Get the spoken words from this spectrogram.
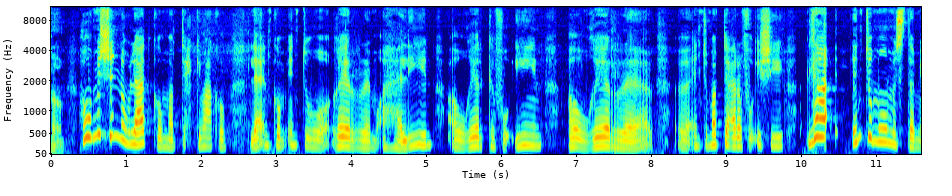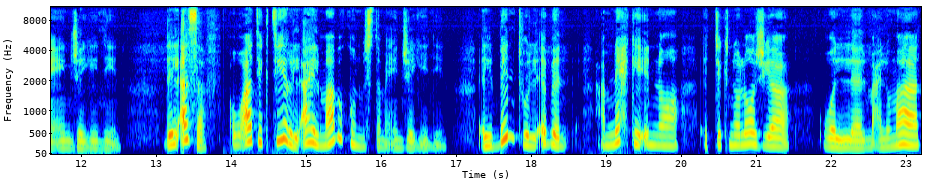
نعم. هو مش إنه أولادكم ما بتحكي معكم لأنكم أنتم غير مؤهلين أو غير كفؤين أو غير آه، أنتم ما بتعرفوا إشي. لا أنتم مو مستمعين جيدين. للأسف. أوقات كتير الأهل ما بكون مستمعين جيدين. البنت والابن عم نحكي إنه التكنولوجيا والمعلومات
